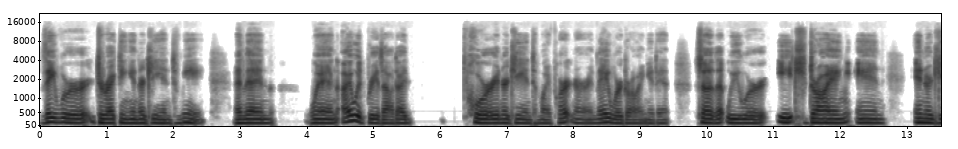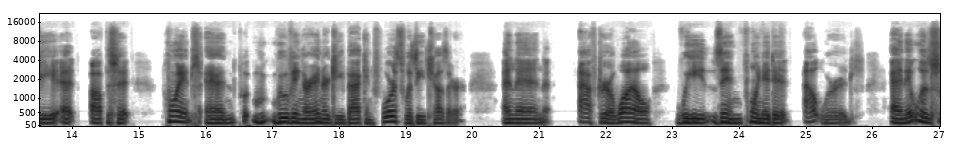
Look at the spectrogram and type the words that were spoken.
they were directing energy into me. And then when I would breathe out, I'd pour energy into my partner and they were drawing it in so that we were each drawing in energy at opposite points and put, moving our energy back and forth with each other. And then after a while, we then pointed it outwards. And it was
